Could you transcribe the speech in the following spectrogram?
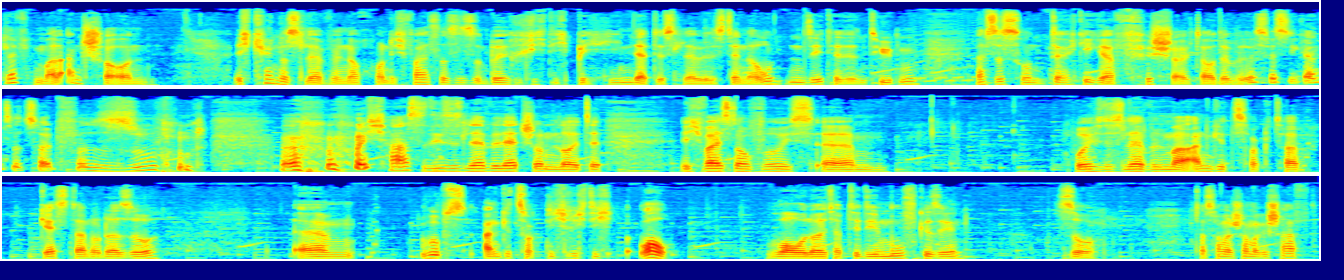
Level mal anschauen. Ich kenne das Level noch und ich weiß, dass es ein richtig behindertes Level ist, denn da unten seht ihr den Typen, das ist so ein dreckiger Fisch, Alter, und der will das jetzt die ganze Zeit versuchen. ich hasse dieses Level jetzt schon, Leute. Ich weiß noch, wo ich ähm, wo ich das Level mal angezockt habe, gestern oder so. Ähm, ups, angezockt, nicht richtig. Wow. Wow, Leute, habt ihr den Move gesehen? So, das haben wir schon mal geschafft.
